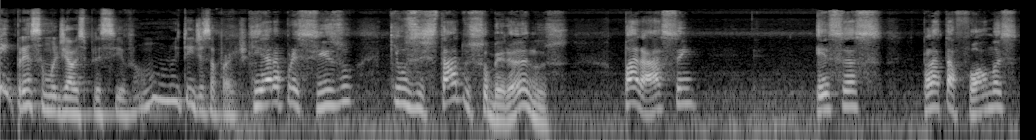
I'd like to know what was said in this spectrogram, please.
é a imprensa mundial expressiva? Não, não entendi essa parte. Que era preciso que os estados soberanos parassem essas plataformas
